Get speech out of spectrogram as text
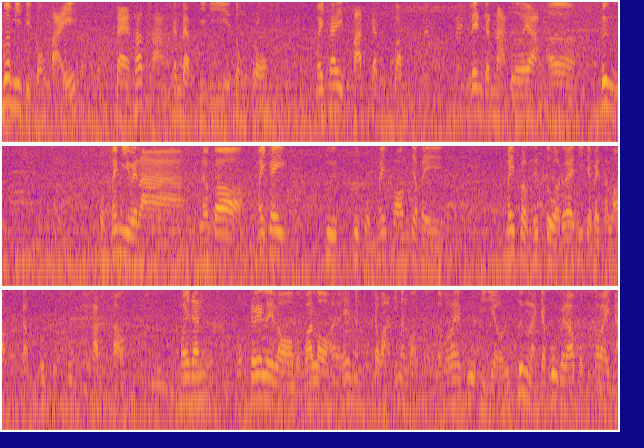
เมื่อมีสิทธิ์สงสัย แต่ถ้าถามกันแบบดีๆ ตรงๆ ไม่ใช่ซัดกันแบบเล่นกันหนักเลยอะเออซึ่งผมไม่มีเวลาแล้วก็ไม่ใช่คือคือผมไม่พร้อมจะไปไม่ประพฤติตัวด้วยที่จะไปทะเลาะกับทุกทุกคำตอบเพราะฉะนั้นผมก็เลยรอบอกว่ารอให้ให้มันจังหวะที่มันเหมาะสมแล้วก็ให้พูดทีเดียว ซึ่งหลังจากพูดไปแล้วผมสบายใจ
